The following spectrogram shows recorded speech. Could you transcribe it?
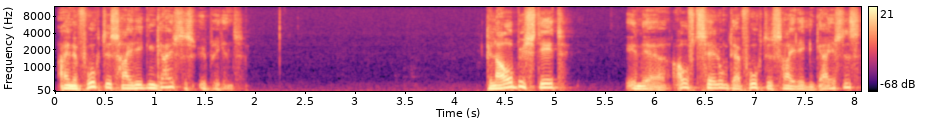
Eine Frucht des Heiligen Geistes übrigens. Glaube steht in der Aufzählung der Frucht des Heiligen Geistes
